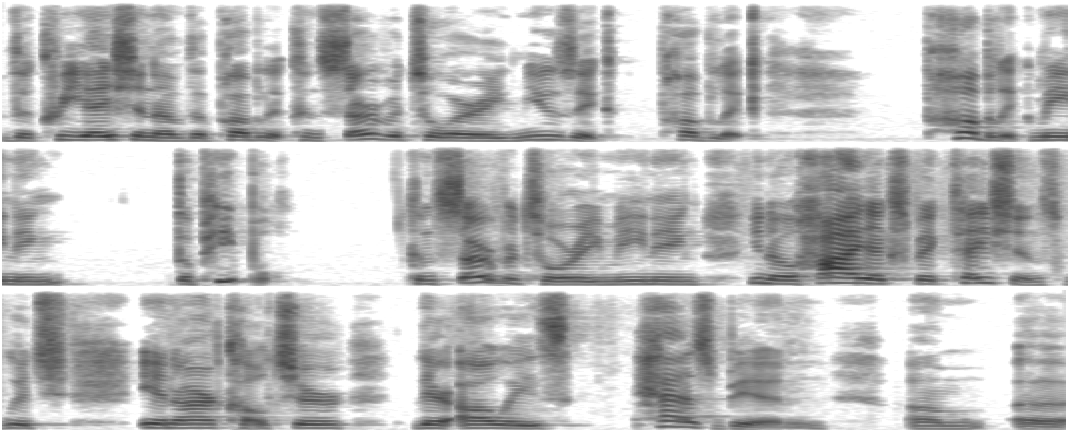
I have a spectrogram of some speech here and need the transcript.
the creation of the public conservatory music public. Public meaning the people. Conservatory meaning you know high expectations which in our culture there always has been um, a,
